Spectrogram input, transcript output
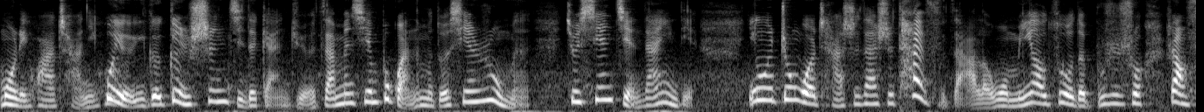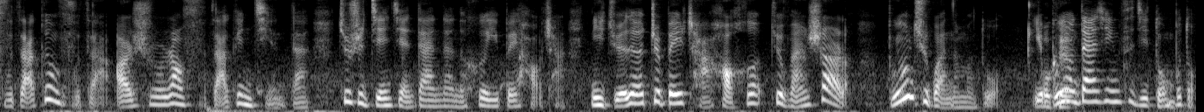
茉莉花茶，你会有一个更升级的感觉。咱们先不管那么多，先入门，就先简单一点。因为中国茶实在是太复杂了，我们要做的不是说让复杂更复杂，而是说让复杂更简单，就是简简单单的喝一杯好茶。你觉得这杯茶好喝就完事儿了，不用去管那么多，也不用担心自己懂不懂。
